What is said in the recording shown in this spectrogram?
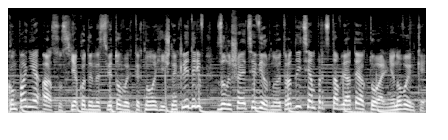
Компанія Asus, як один із світових технологічних лідерів, залишається вірною традиціям представляти актуальні новинки.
